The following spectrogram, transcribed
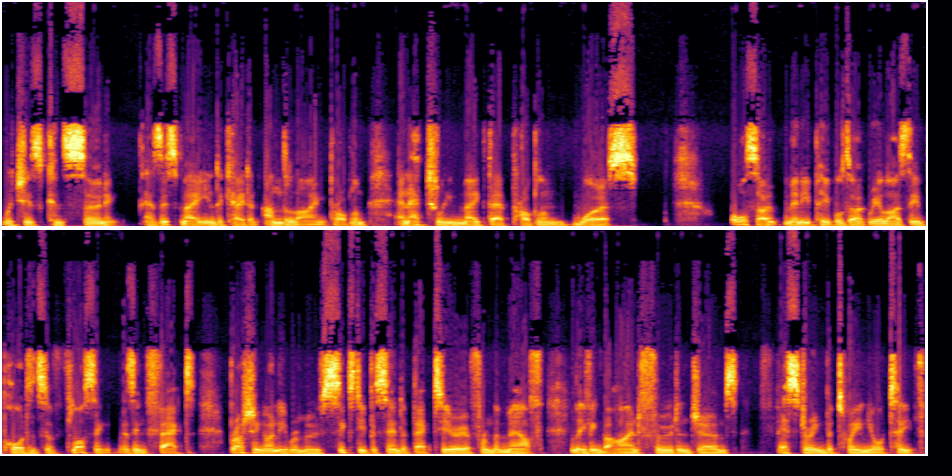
which is concerning, as this may indicate an underlying problem and actually make that problem worse. Also, many people don't realise the importance of flossing, as in fact, brushing only removes 60% of bacteria from the mouth, leaving behind food and germs festering between your teeth.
